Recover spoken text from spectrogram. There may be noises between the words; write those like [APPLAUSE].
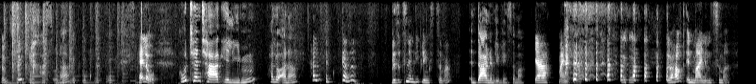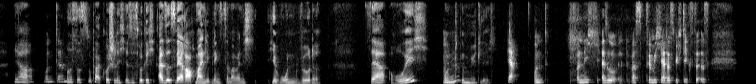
Folge 53. Krass, oder? [LAUGHS] Hello. Guten Tag, ihr Lieben. Hallo Anna. Hallo, Imke. Wir sitzen im Lieblingszimmer. In deinem Lieblingszimmer. Ja, mein Zimmer. [LAUGHS] Überhaupt in meinem Zimmer. Ja. Und ähm, Und es ist super kuschelig. Es ist wirklich, also es wäre auch mein Lieblingszimmer, wenn ich hier wohnen würde. Sehr ruhig und gemütlich. ja, und, und nicht, also was für mich ja das Wichtigste ist,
